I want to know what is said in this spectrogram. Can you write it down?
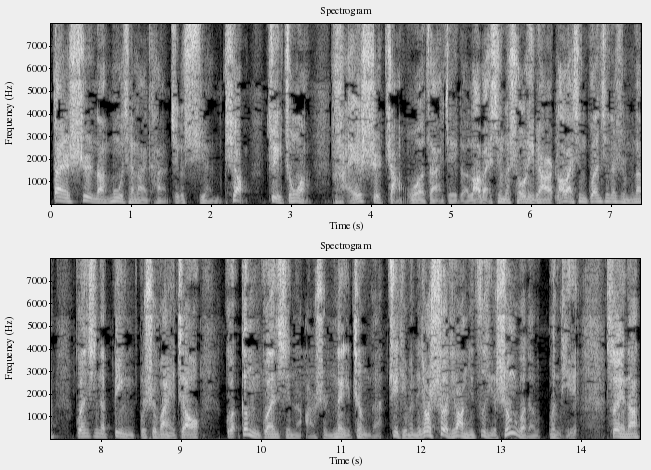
但是呢，目前来看，这个选票最终啊还是掌握在这个老百姓的手里边。老百姓关心的是什么呢？关心的并不是外交，关更关心的而是内政的具体问题，就是涉及到你自己生活的问题。所以呢，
